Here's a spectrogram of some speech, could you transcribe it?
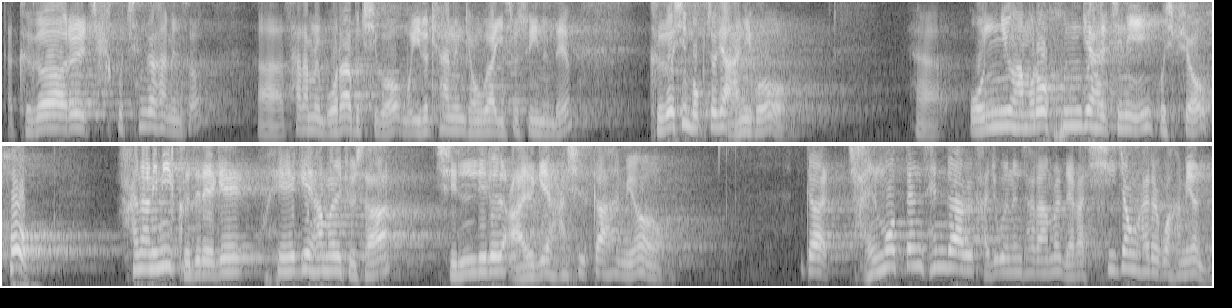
그러니까 그거를 자꾸 생각하면서 아, 사람을 몰아붙이고 뭐 이렇게 하는 경우가 있을 수 있는데요. 그것이 목적이 아니고 아, 온유함으로 훈계할지니 보십시오. 혹 하나님이 그들에게 회개함을 주사 진리를 알게 하실까 하며 그러니까 잘못된 생각을 가지고 있는 사람을 내가 시정하려고 하면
